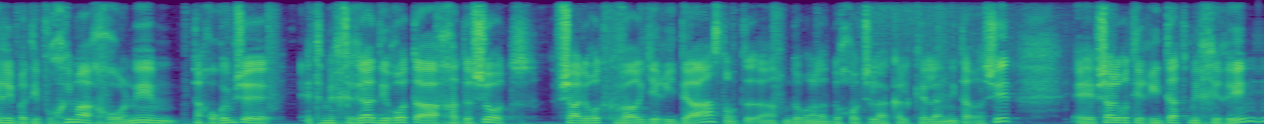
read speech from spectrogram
תראי, בדיווחים האחרונים, אנחנו רואים שאת מחירי הדירות החדשות, אפשר לראות כבר ירידה, זאת אומרת, אנחנו מדברים על הדוחות של הכלכלנית הראשית, אפשר לראות ירידת מחירים,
